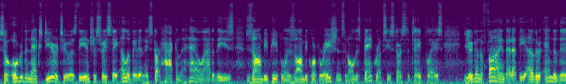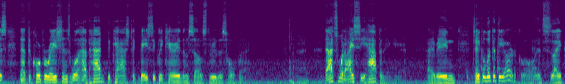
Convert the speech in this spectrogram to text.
So over the next year or two, as the interest rates stay elevated and they start hacking the hell out of these zombie people and zombie corporations and all this bankruptcy starts to take place, you're going to find that at the other end of this, that the corporations will have had the cash to basically carry themselves through this whole thing. That's what I see happening here. I mean, take a look at the article. It's like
